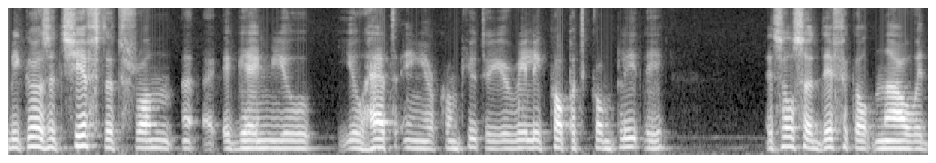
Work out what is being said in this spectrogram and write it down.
Because it shifted from a, a- game you you had in your computer, you really copied completely, it's also difficult now with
